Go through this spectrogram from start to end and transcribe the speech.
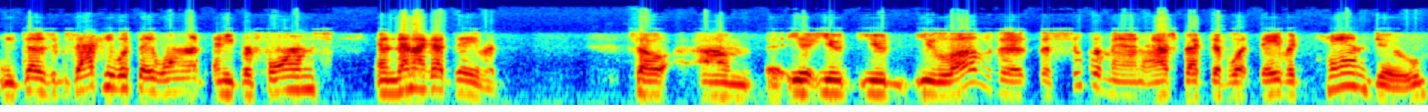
and he does exactly what they want, and he performs. And then I got David. So um, you you you you love the the Superman aspect of what David can do,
